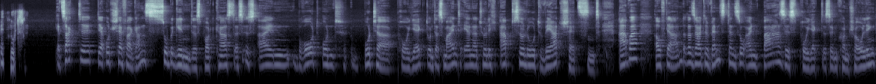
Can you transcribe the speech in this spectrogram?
mitnutzen. Jetzt sagte der Utz Schäffer ganz zu Beginn des Podcasts, es ist ein Brot- und Butterprojekt und das meint er natürlich absolut wertschätzend. Aber auf der anderen Seite, wenn es denn so ein Basisprojekt ist im Controlling,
